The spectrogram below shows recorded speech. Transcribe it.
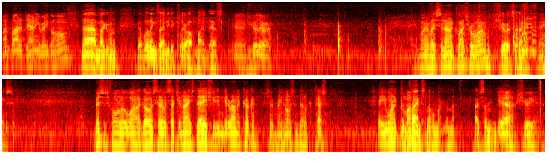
How's about it, Danny? You ready to go home? Nah, Muggavan. A couple of things I need to clear off my desk. Yeah, sure there are. Mind if I sit down and clouch for a while? Sure, sit down. Thanks. Mrs. phoned a little while ago. Said it was such a nice day she didn't get around to cooking. Said bring home some delicatessen. Hey, you want to come up? Thanks, no, Muggavan. I've some. Yeah, sure you have.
